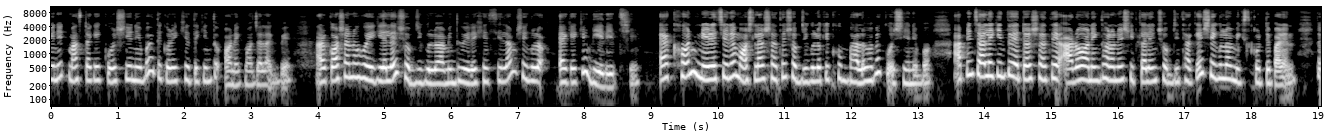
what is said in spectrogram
মিনিট মাছটাকে কষিয়ে নেব। এতে করে খেতে কিন্তু অনেক মজা লাগবে। আর কষানো হয়ে গেলে সবজিগুলো আমি ধুয়ে রেখেছিলাম। সেগুলো এক একে দিয়ে দিচ্ছি। এখন নেড়েচেড়ে মশলার সাথে সবজিগুলোকে খুব ভালোভাবে কষিয়ে নেব। আপনি চাইলে কিন্তু এটার সাথে আরও অনেক ধরনের শীতকালীন সবজি থাকে সেগুলো মিক্স করতে পারেন। তো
